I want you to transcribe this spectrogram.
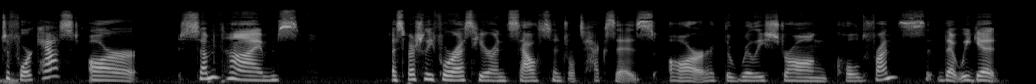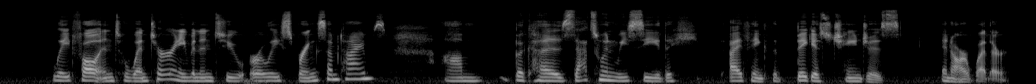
to forecast are sometimes, especially for us here in South Central Texas, are the really strong cold fronts that we get late fall into winter and even into early spring sometimes, um, because that's when we see the, I think, the biggest changes in our weather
